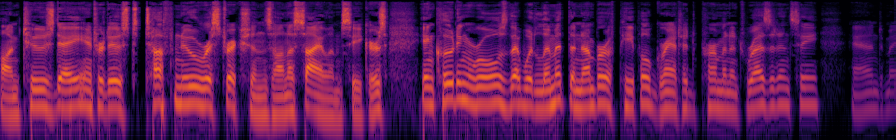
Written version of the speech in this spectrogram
on Tuesday introduced tough new restrictions on asylum seekers, including rules that would limit the number of people granted permanent residency and make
